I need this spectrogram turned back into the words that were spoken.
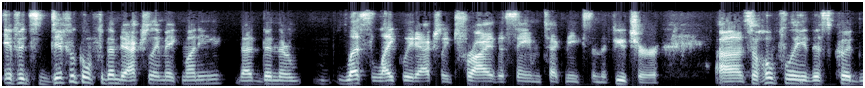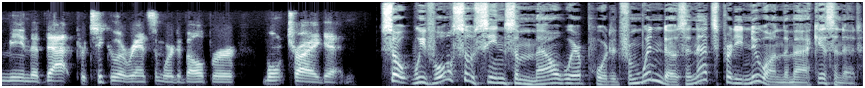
if it's difficult for them to actually make money, that then they're less likely to actually try the same techniques in the future. Uh, so hopefully, this could mean that that particular ransomware developer won't try again. So we've also seen some malware ported from Windows, and that's pretty new on the Mac, isn't it?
